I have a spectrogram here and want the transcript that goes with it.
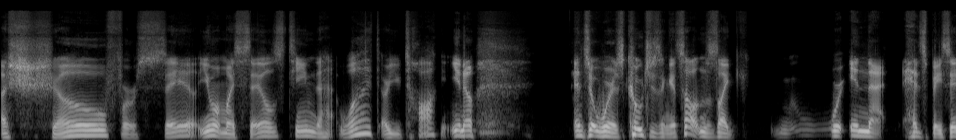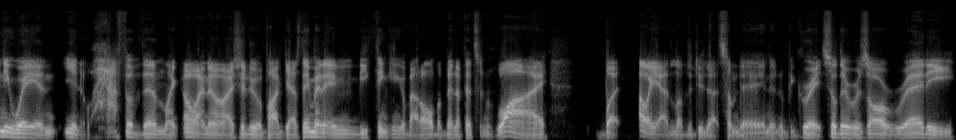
a show for sale. You want my sales team to ha- what are you talking? You know, and so whereas coaches and consultants like we're in that headspace anyway, and you know, half of them like, oh, I know I should do a podcast. They might not even be thinking about all the benefits and why, but oh yeah, I'd love to do that someday, and it'll be great. So there was already,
